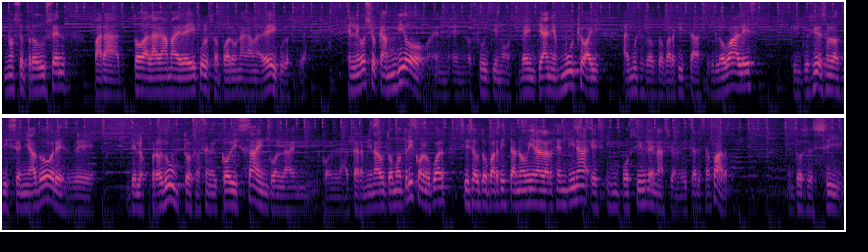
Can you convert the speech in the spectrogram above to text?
no se producen para toda la gama de vehículos o para una gama de vehículos. el negocio cambió en, los últimos 20 años mucho, hay, hay muchos autopartistas globales que inclusive son los diseñadores de, de los productos, hacen el co-design con la, con la terminal automotriz, con lo cual si ese autopartista no viene a la Argentina es imposible nacionalizar esa parte. Entonces si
